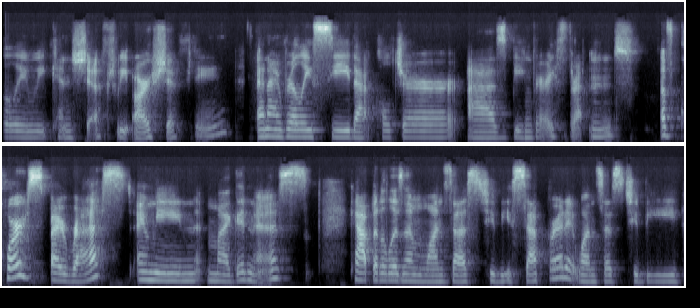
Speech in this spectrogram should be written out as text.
Hopefully we can shift. We are shifting. And I really see that culture as being very threatened. Of course, by rest. I mean, my goodness, capitalism wants us to be separate. It wants us to be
